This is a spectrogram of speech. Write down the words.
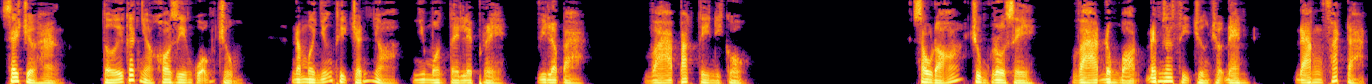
Xe chở hàng tới các nhà kho riêng của ông Trùng nằm ở những thị trấn nhỏ như Montelepre, Villaba và Partinico. Sau đó, Trung Croce và đồng bọn đem ra thị trường chợ đen đang phát đạt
